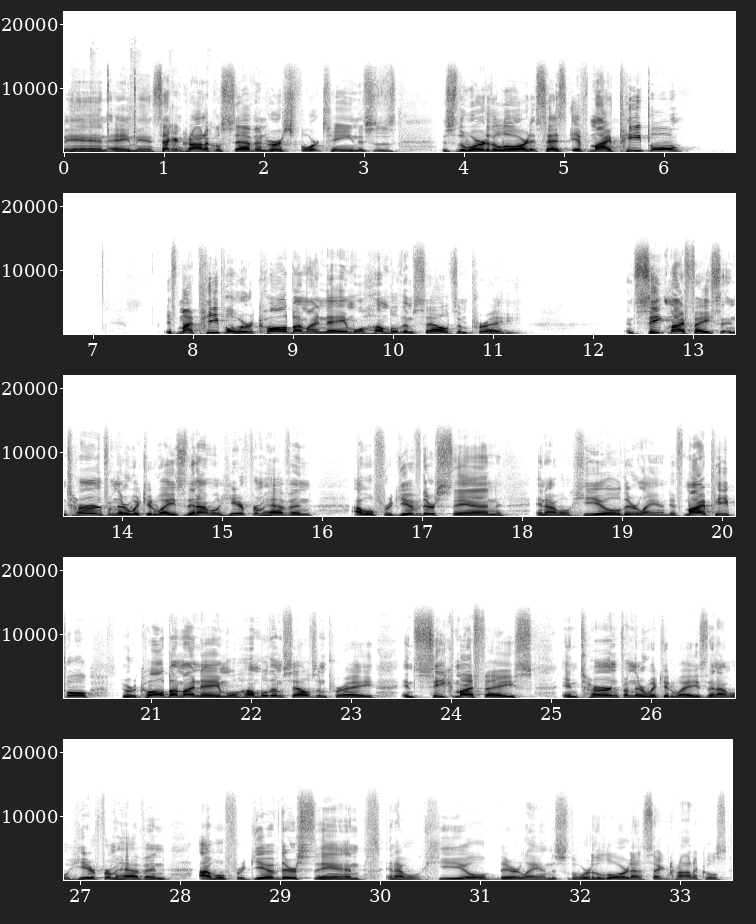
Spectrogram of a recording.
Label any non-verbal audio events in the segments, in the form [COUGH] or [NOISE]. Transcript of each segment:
Amen. Amen. Second Chronicles 7, verse 14. This is, this is the word of the Lord. It says, If my people, if my people who are called by my name will humble themselves and pray and seek my face and turn from their wicked ways, then I will hear from heaven, I will forgive their sin and I will heal their land. If my people who are called by my name will humble themselves and pray and seek my face and turn from their wicked ways, then I will hear from heaven, I will forgive their sin, and I will heal their land. This is the word of the Lord out of Second Chronicles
